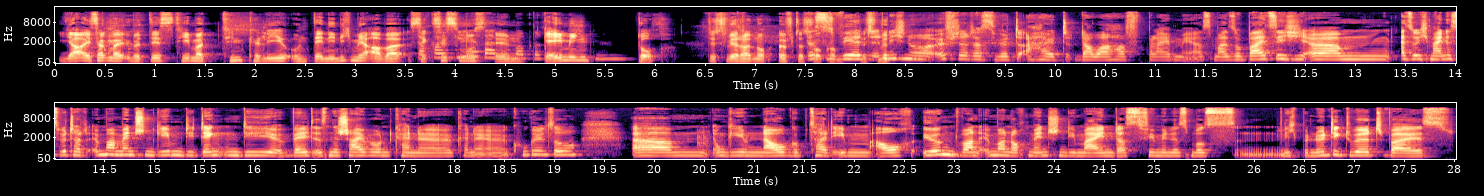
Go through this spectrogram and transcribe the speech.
ja, ich sag mal über das Thema Tinkerle und Danny nicht mehr, aber Sexismus im Gaming doch. Das wird halt noch öfters Das vorkommen. wird, nicht nur öfter, das wird halt dauerhaft bleiben erstmal. Sobald sich, ähm, also ich meine, es wird halt immer Menschen geben, die denken, die Welt ist eine Scheibe und keine, keine Kugel so. Ähm, und genau gibt's halt eben auch irgendwann immer noch Menschen, die meinen, dass Feminismus nicht benötigt wird, weil es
